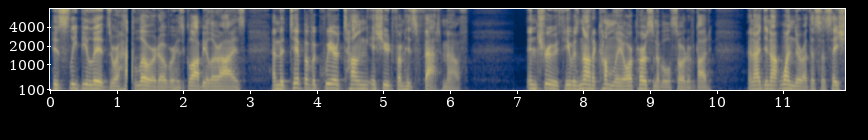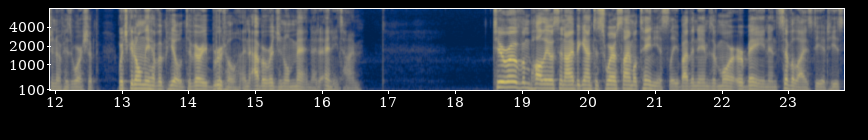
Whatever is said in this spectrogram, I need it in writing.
His sleepy lids were half lowered over his globular eyes, and the tip of a queer tongue issued from his fat mouth. In truth, he was not a comely or personable sort of god, and I did not wonder at the cessation of his worship, which could only have appealed to very brutal and aboriginal men at any time. Tirouv Ompallios and I began to swear simultaneously by the names of more urbane and civilized deities,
